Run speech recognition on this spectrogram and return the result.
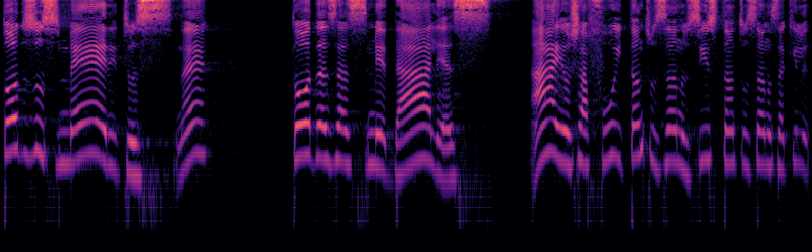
todos os méritos, né? todas as medalhas, ah, eu já fui tantos anos isso, tantos anos aquilo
